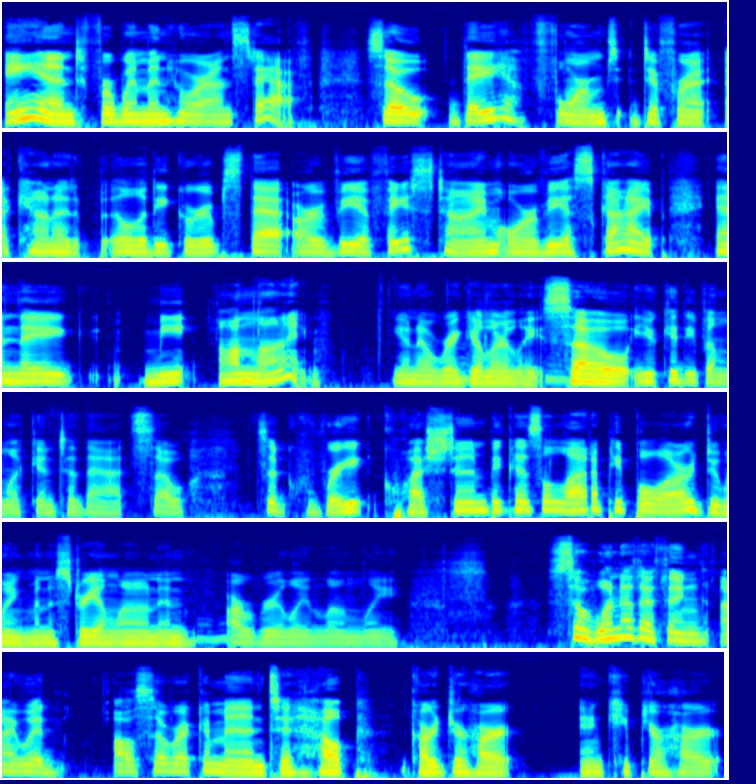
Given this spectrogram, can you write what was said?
and for women who are on staff. So they have formed different accountability groups that are via FaceTime or via Skype, and they meet online, you know, regularly. Mm-hmm. So you could even look into that. So it's a great question because a lot of people are doing ministry alone and mm-hmm. are really lonely. So, one other thing I would also recommend to help guard your heart and keep your heart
